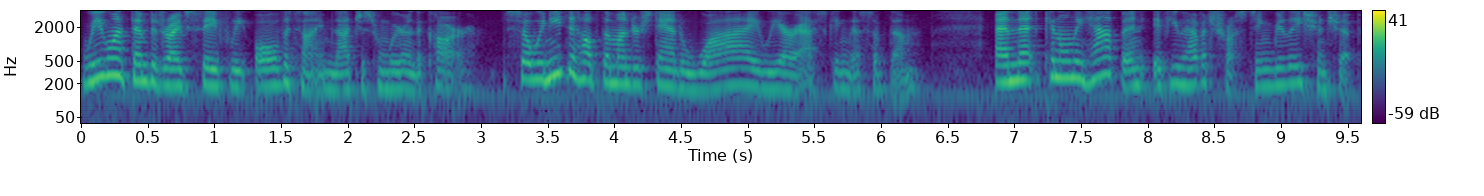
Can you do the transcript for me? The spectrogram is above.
We want them to drive safely all the time, not just when we're in the car. So we need to help them understand why we are asking this of them. And that can only happen if you have a trusting relationship.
